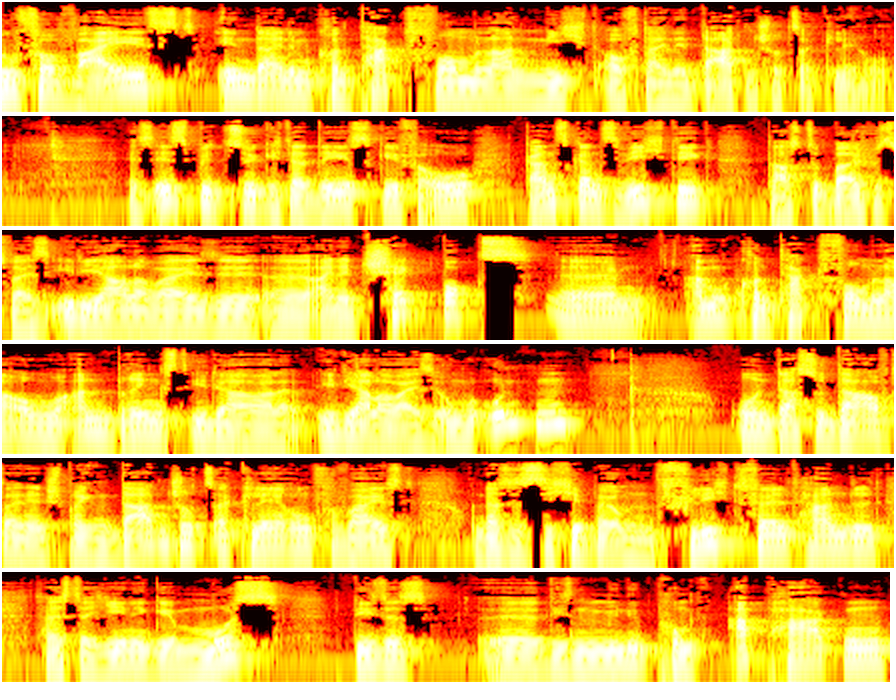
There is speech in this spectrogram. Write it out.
du verweist in deinem Kontaktformular nicht auf deine Datenschutzerklärung. Es ist bezüglich der DSGVO ganz, ganz wichtig, dass du beispielsweise idealerweise äh, eine Checkbox äh, am Kontaktformular irgendwo anbringst, ideal, idealerweise irgendwo unten und dass du da auf deine entsprechende Datenschutzerklärung verweist und dass es sich hierbei um ein Pflichtfeld handelt. Das heißt, derjenige muss dieses äh, diesen Menüpunkt abhaken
